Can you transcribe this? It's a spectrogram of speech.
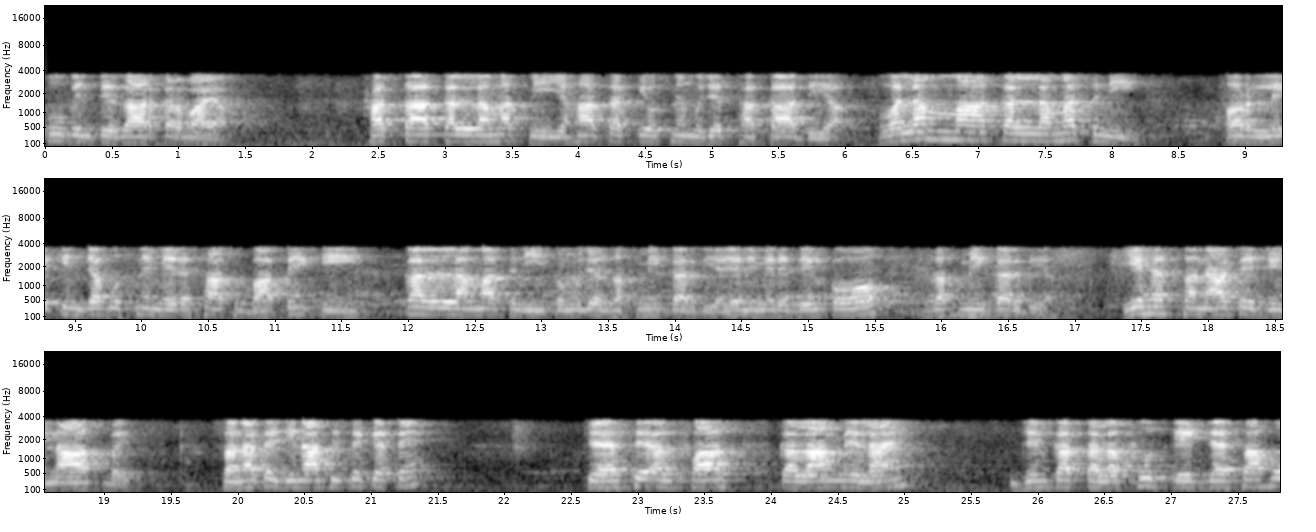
خوب انتظار کروایا۔ حتا کل یہاں تک کہ اس نے مجھے تھکا دیا۔ ولما کل اور لیکن جب اس نے میرے ساتھ باتیں کی کل متنی تو مجھے زخمی کر دیا یعنی میرے دل کو زخمی کر دیا۔ یہ ہے صنعت جناس بھائی۔ صنعت جناس اسے کہتے ہیں کہ ایسے الفاظ کلام میں لائیں جن کا تلفظ ایک جیسا ہو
